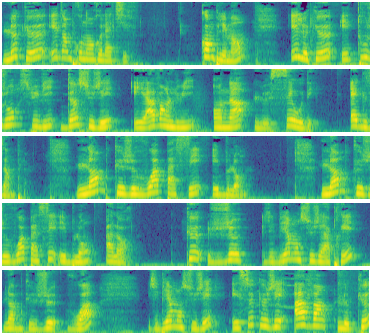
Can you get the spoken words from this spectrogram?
Le que est un pronom relatif complément et le que est toujours suivi d'un sujet et avant lui, on a le COD. Exemple. L'homme que je vois passer est blond. L'homme que je vois passer est blond. Alors, que je, j'ai bien mon sujet après. L'homme que je vois, j'ai bien mon sujet. Et ce que j'ai avant le que,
